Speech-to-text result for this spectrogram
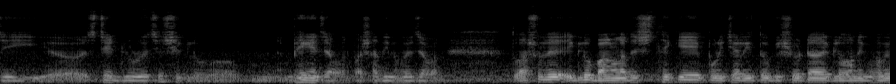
যেই স্টেটগুলো রয়েছে সেগুলো ভেঙে যাওয়ার বা স্বাধীন হয়ে যাওয়ার। তো আসলে এগুলো বাংলাদেশ থেকে পরিচালিত বিষয়টা এগুলো অনেকভাবে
